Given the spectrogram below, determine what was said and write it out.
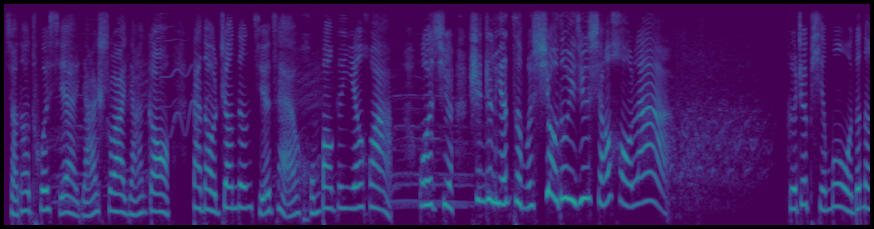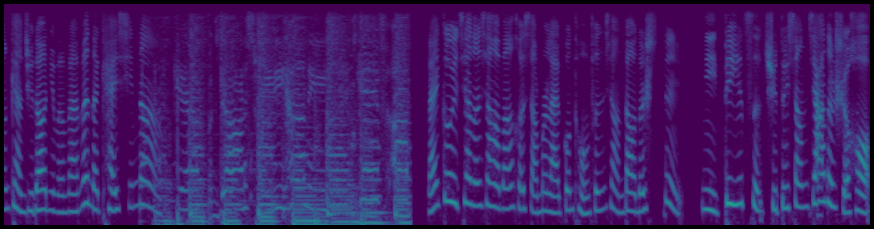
小到拖鞋、牙刷、牙膏，大到张灯结彩、红包跟烟花，我去，甚至连怎么笑都已经想好啦。隔着屏幕我都能感觉到你们满满的开心呢。来，各位亲爱的小伙伴和小妹儿来共同分享到的是。你第一次去对象家的时候，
